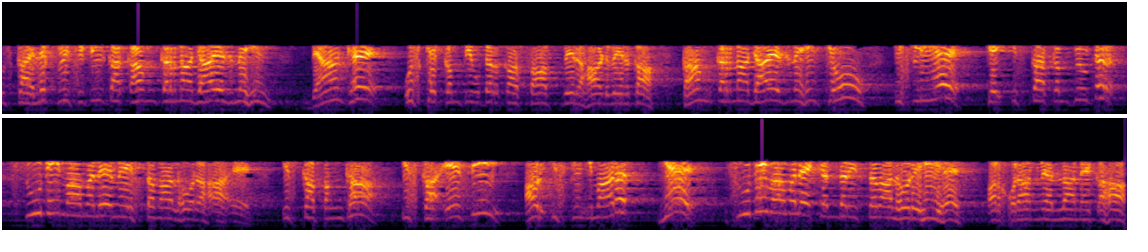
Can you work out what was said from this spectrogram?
اس کا الیکٹریسٹی کا کام کرنا جائز نہیں۔ بینک ہے، اس کے کمپیوٹر کا سافٹ ویئر ہارڈ ویئر کا کام کرنا جائز نہیں۔ کیوں؟ اس لیے کہ اس کا کمپیوٹر سودی معاملے میں استعمال ہو رہا ہے۔ اس کا پنکھا، اس کا اے سی اور اس کی عمارت، یہ سودی معاملے کے اندر استعمال ہو رہی ہے۔ اور قرآن میں اللہ نے کہا،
